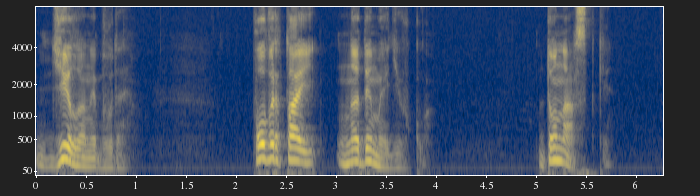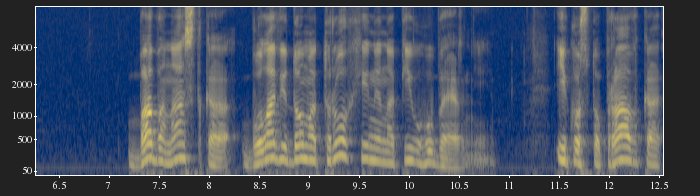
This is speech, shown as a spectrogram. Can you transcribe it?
діла не буде. Повертай на Демидівку. До Настки. Баба Настка була відома трохи не на півгубернії. І костоправка,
